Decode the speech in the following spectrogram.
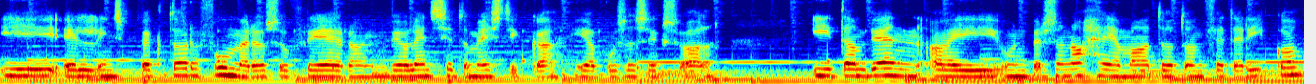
y el inspector Fumero sufrieron violencia doméstica y abuso sexual. Y también hay un personaje llamado Don Federico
